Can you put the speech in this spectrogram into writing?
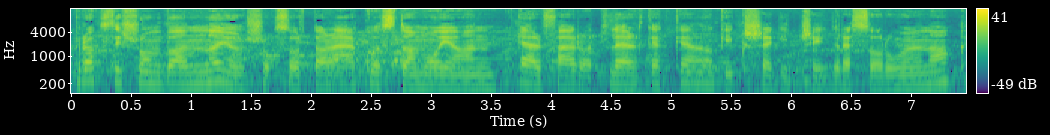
praxisomban nagyon sokszor találkoztam olyan elfáradt lelkekkel, akik segítségre szorulnak,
